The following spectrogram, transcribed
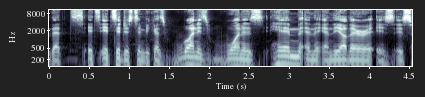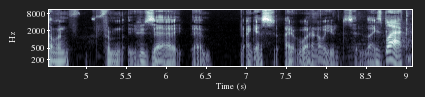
that's it's it's interesting because one is one is him and the and the other is is someone from who's uh, uh I guess I don't, I don't know what you'd say like He's black.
